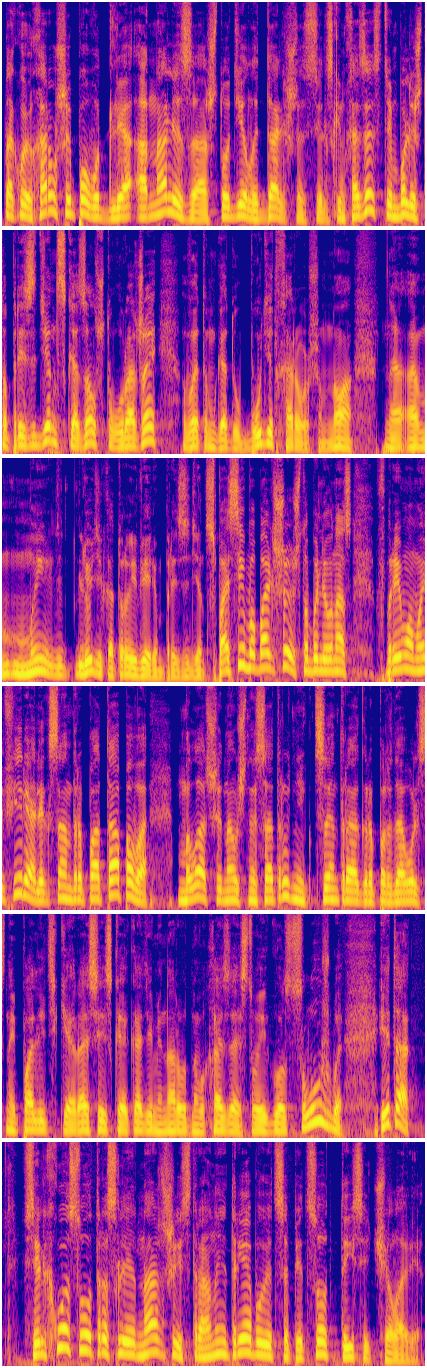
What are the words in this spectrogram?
такой хороший повод для анализа, а что делать дальше с сельским хозяйством, тем более, что президент сказал, что урожай в этом году будет хорошим. Но а, а, мы люди, которые верим президенту. Спасибо большое, что были у нас в прямом эфире. Александра Потапова, младший научный сотрудник Центра агропродовольственной политики Российской Академии Народного Хозяйства и Госслужбы. Итак, в сельхозотрасли нашей страны требуется 500 тысяч человек.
